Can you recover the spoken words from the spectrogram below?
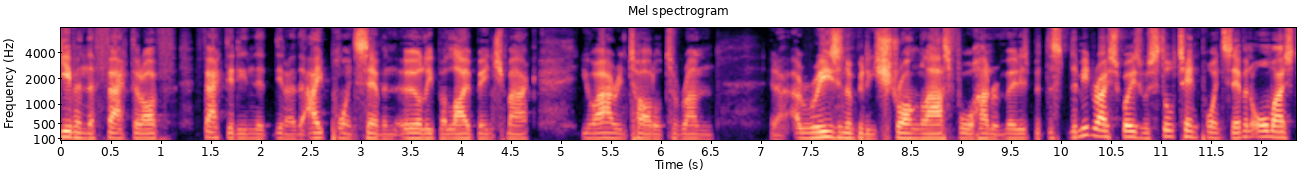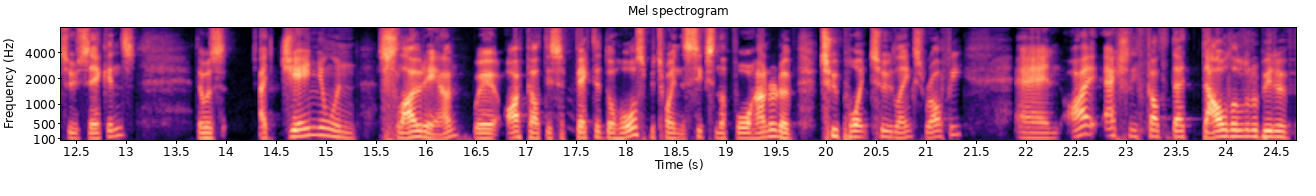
given the fact that I've factored in that, you know, the 8.7 early below benchmark, you are entitled to run you know, a reasonably strong last 400 metres, but the, the mid race squeeze was still 10.7, almost two seconds. There was a genuine slowdown where I felt this affected the horse between the six and the 400 of 2.2 lengths, Ralphie. And I actually felt that that dulled a little bit of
